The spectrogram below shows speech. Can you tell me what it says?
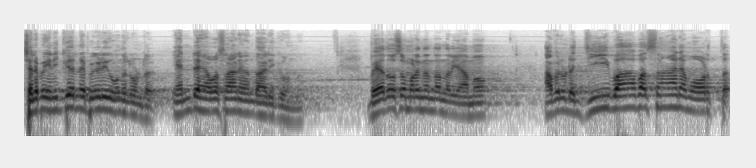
ചിലപ്പോൾ എനിക്ക് തന്നെ പേടി തോന്നിയിട്ടുണ്ട് എന്റെ അവസാനം എന്തായിരിക്കുമെന്ന്. വേദോസം പറയുന്നത് എന്താണെന്നറിയാമോ? അവരുടെ ജീവാവസാനം ഓർത്ത്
